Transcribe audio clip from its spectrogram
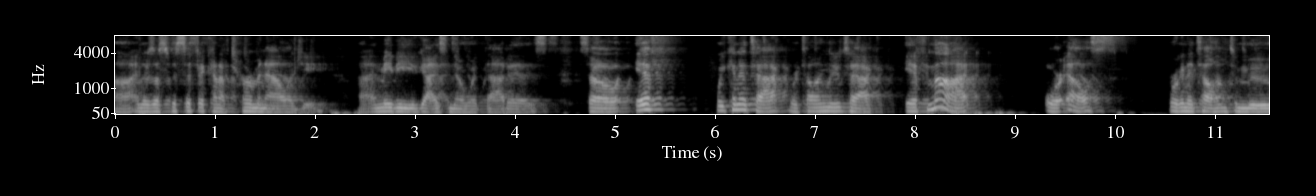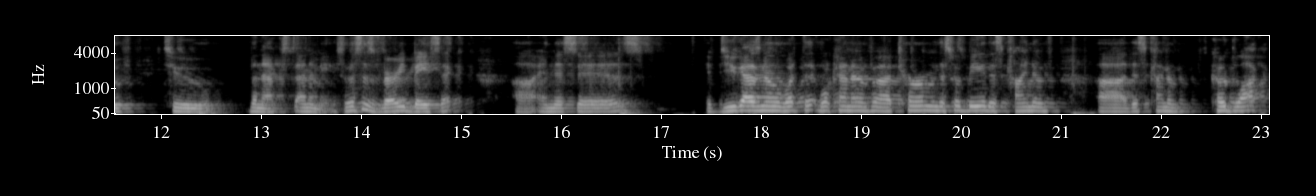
uh, and there's a specific kind of terminology. Uh, and maybe you guys know what that is. So if we can attack, we're telling him to attack. If not, or else, we're going to tell him to move to the next enemy. So this is very basic. Uh, and this is, if do you guys know what the, what kind of uh, term this would be? This kind of uh, this kind of code block.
